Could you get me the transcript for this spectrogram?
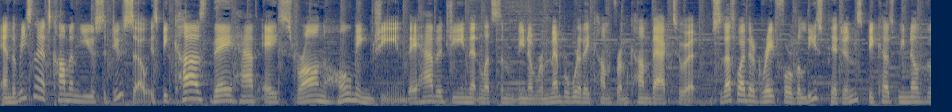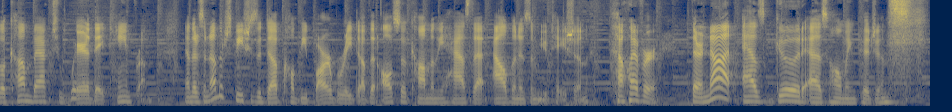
And the reason that it's commonly used to do so is because they have a strong homing gene. They have a gene that lets them, you know, remember where they come from, come back to it. So that's why they're great for release pigeons because we know they'll come back to where they came from. Now, there's another species of dove called the Barbary dove that also commonly has that albinism mutation. However, they're not as good as homing pigeons.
